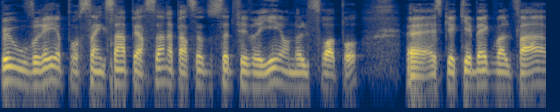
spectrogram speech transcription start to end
peut ouvrir pour 500 personnes à partir du 7 février. On ne le fera pas. Euh, est-ce que Québec va le faire?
